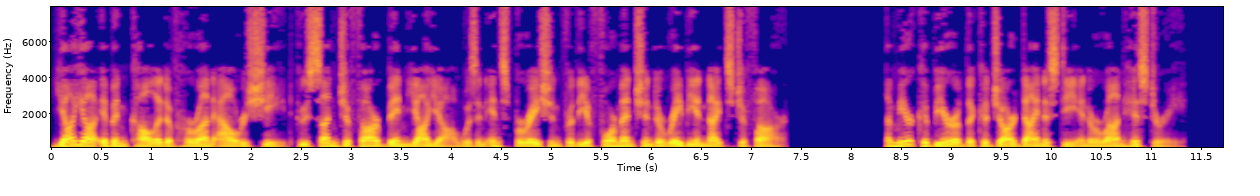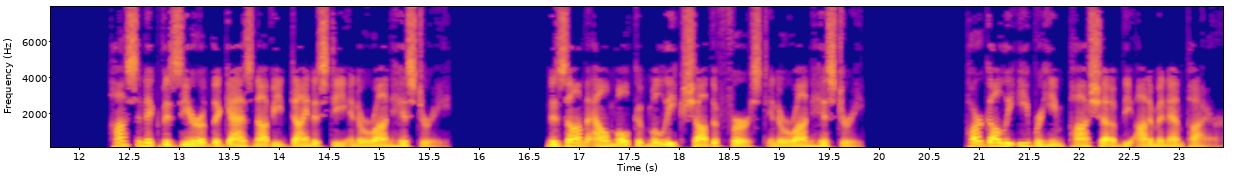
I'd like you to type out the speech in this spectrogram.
Yahya ibn Khalid of Harun al-Rashid whose son Jafar bin Yahya was an inspiration for the aforementioned Arabian Nights Jafar. Amir Kabir of the Qajar dynasty in Iran history. Hassanik vizier of the Ghaznavid dynasty in Iran history. Nizam al-Mulk of Malik Shah I in Iran history Pargali Ibrahim Pasha of the Ottoman Empire.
